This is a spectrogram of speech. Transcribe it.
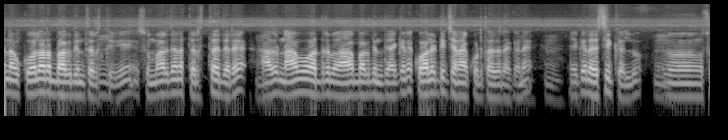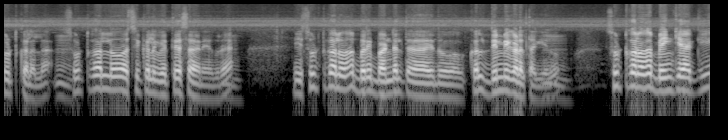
ನಾವು ಕೋಲಾರ ಭಾಗದಿಂದ ತರಿಸ್ತೀವಿ ಸುಮಾರು ಜನ ತರಿಸ್ತಾ ಇದ್ದಾರೆ ಆದರೂ ನಾವು ಅದ್ರ ಆ ಭಾಗದಿಂದ ಯಾಕೆಂದರೆ ಕ್ವಾಲಿಟಿ ಚೆನ್ನಾಗಿ ಕೊಡ್ತಾ ಇದ್ದಾರೆ ಕಡೆ. ಯಾಕಂದರೆ ಹಸಿಕಲ್ಲು ಸುಟ್ಕಲ್ಲಲ್ಲ. ಸುಟ್ಕಲ್ಲು ಹಸಿಕಲ್ಲು ವ್ಯತ್ಯಾಸ ಏನಿದ್ರೆ ಈ ಸುಟ್ಕಲ್ಲು ಅಂದರೆ ಬರೀ ಬಂಡಲ್ ತ- ಇದು ಕಲ್ಲು ದಿಂಬಿಗಳು ತೆಗೆಯೋದು. ಸುಟ್ಕಲ್ಲು ಅಂದರೆ ಬೆಂಕಿ ಹಾಕಿ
